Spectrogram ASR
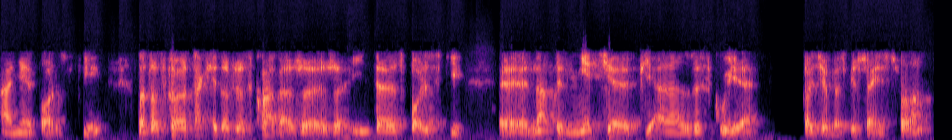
a nie Polski, no to skoro tak się dobrze składa, że, że interes Polski e, na tym nie cierpi, a zyskuje, chodzi o bezpieczeństwo,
